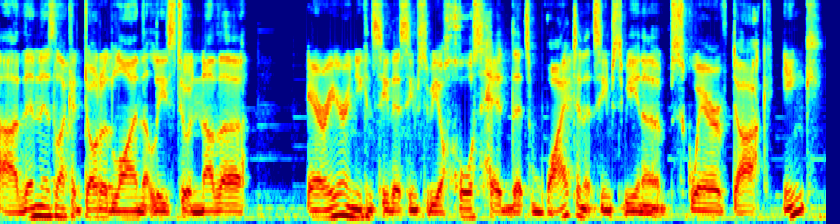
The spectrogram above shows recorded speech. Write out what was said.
Uh, then there's like a dotted line that leads to another area, and you can see there seems to be a horse head that's white, and it seems to be in a square of dark ink.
